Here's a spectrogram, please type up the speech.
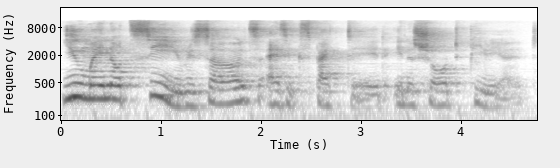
You may not see results as expected in a short period.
